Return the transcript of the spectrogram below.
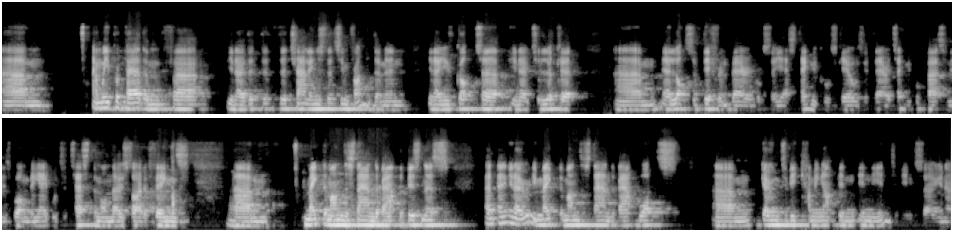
um, and we prepare them for you know the, the, the, challenge that's in front of them. And you know, you've got to you know to look at um, there are lots of different variables. So yes, technical skills. If they're a technical person, is one. Being able to test them on those side of things, um, make them understand about the business and, and you know really make them understand about what's um, going to be coming up in in the interview. So you know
